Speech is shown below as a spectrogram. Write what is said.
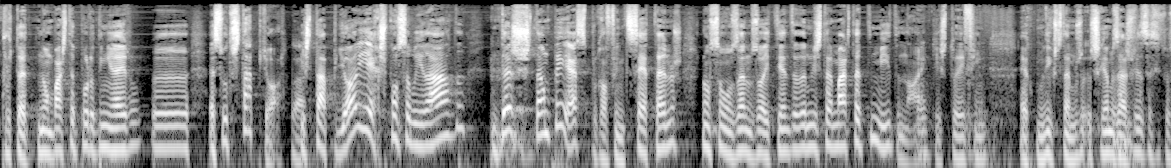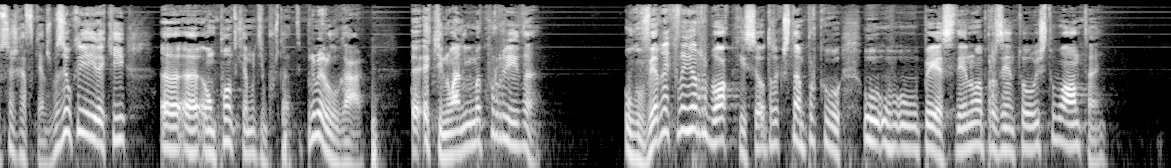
Portanto, não basta pôr dinheiro, uh, a saúde está pior. Claro. Está pior e é responsabilidade da gestão PS, porque ao fim de sete anos não são os anos 80 da ministra Marta Temido, não é? Que isto, enfim, é como digo, estamos, chegamos às vezes a situações raficanas. Mas eu queria ir aqui uh, a um ponto que é muito importante. Em primeiro lugar, aqui não há nenhuma corrida. O governo é que vem a reboque, isso é outra questão, porque o, o, o PSD não apresentou isto ontem.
